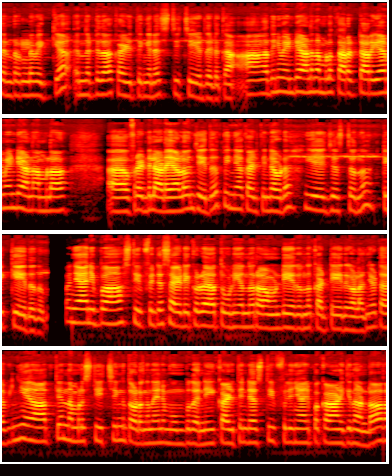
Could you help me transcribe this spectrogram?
സെന്ററിൽ വെക്കുക എന്നിട്ട് ഇതാ കഴുത്തിങ്ങനെ സ്റ്റിച്ച് ചെയ്തെടുക്കുക അതിന് വേണ്ടിയാണ് നമ്മൾ കറക്റ്റ് അറിയാൻ വേണ്ടിയാണ് നമ്മൾ ആ ഫ്രണ്ടിൽ അടയാളവും ചെയ്ത് പിന്നെ ആ കഴുത്തിന്റെ അവിടെ ജസ്റ്റ് ഒന്ന് ടിക്ക് ചെയ്തതും. അപ്പോൾ ഞാനിപ്പോൾ ആ സ്റ്റിഫിന്റെ സൈഡിൽ കൂടെ ആ തുണി ഒന്ന് റൗണ്ട് ചെയ്തൊന്ന് കട്ട് ചെയ്ത് കളഞ്ഞു കേട്ടോ പിന്നെ ആദ്യം നമ്മൾ സ്റ്റിച്ചിങ് തുടങ്ങുന്നതിന് മുമ്പ് തന്നെ ഈ കഴുത്തിന്റെ ആ സ്റ്റിഫിൽ ഞാനിപ്പോൾ കാണിക്കുന്നുണ്ടോ? ആ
